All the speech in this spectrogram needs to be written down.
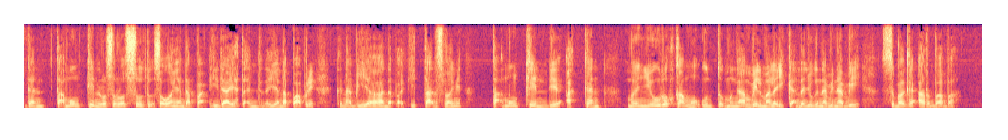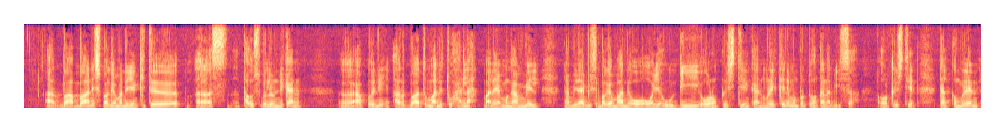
Dan tak mungkin rasul-rasul tu seorang yang dapat hidayah yang dapat apa ni kenabian, dapat kitab dan sebagainya, tak mungkin dia akan menyuruh kamu untuk mengambil malaikat dan juga nabi-nabi sebagai arbaba. Arbaba ni sebagaimana yang kita uh, tahu sebelum ni kan uh, apa ni? Arba tu makna Tuhan lah. Maknanya mengambil nabi-nabi sebagaimana orang-orang Yahudi orang Kristian kan. Mereka ni mempertuhankan Nabi Isa orang Kristian. Dan kemudian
